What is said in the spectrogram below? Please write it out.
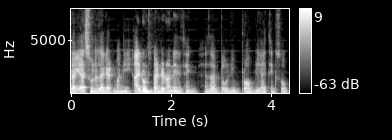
like as soon as I get money, I don't spend it on anything. As I've told you, probably I think so.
